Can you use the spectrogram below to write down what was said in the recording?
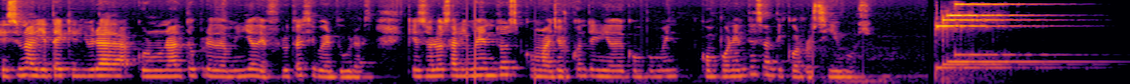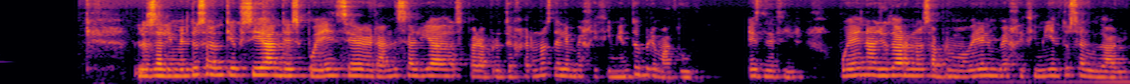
es una dieta equilibrada con un alto predominio de frutas y verduras, que son los alimentos con mayor contenido de componentes anticorrosivos. Los alimentos antioxidantes pueden ser grandes aliados para protegernos del envejecimiento prematuro, es decir, pueden ayudarnos a promover el envejecimiento saludable,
